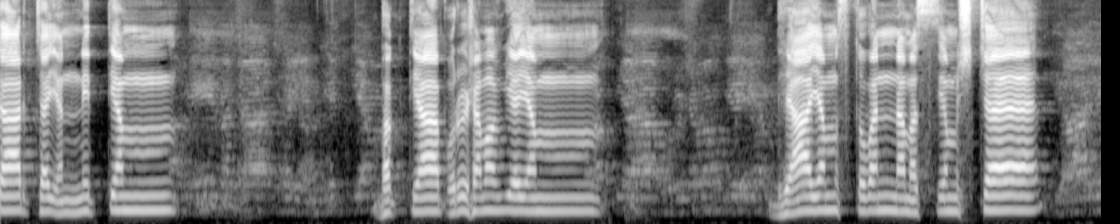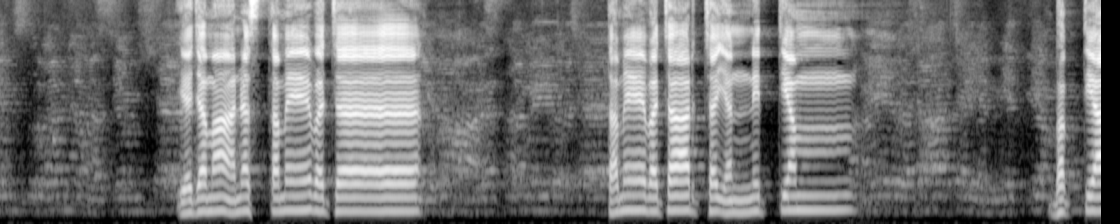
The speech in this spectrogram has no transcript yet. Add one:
चार्चयन्नित्यं भक्त्या पुरुषमव्ययम् ध्यायं स्तुवन्नमस्यंश्च यजमानस्तमेव च तमेव चार्चयन्नित्यम् भक्त्या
